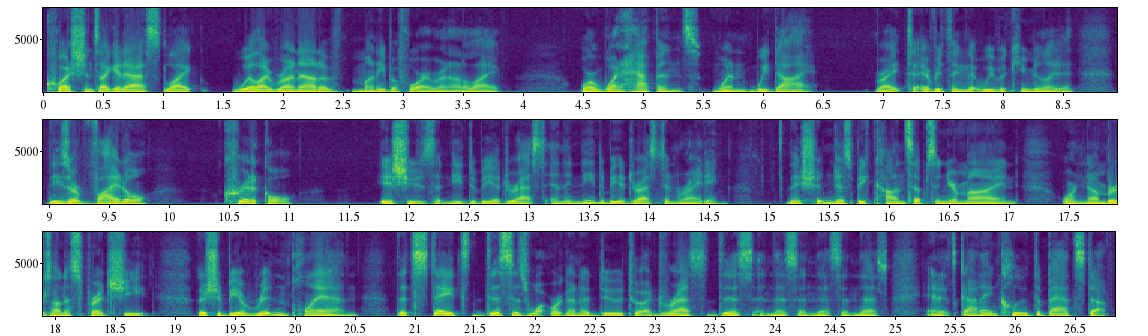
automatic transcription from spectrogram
questions I get asked like, Will I run out of money before I run out of life? Or what happens when we die? Right, to everything that we've accumulated. These are vital, critical issues that need to be addressed, and they need to be addressed in writing. They shouldn't just be concepts in your mind or numbers on a spreadsheet. There should be a written plan that states this is what we're going to do to address this and this and this and this. And it's got to include the bad stuff,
